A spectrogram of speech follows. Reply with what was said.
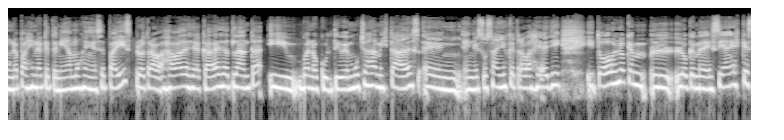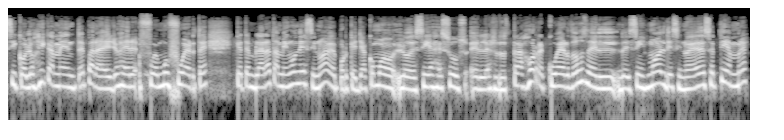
una página que teníamos en ese país, pero trabajaba desde acá, desde Atlanta, y bueno, cultivé muchas amistades en, en esos años que trabajé allí. Y todos lo que, lo que me decían es que psicológicamente para ellos fue muy fuerte que temblara también un 19, porque ya como lo decía Jesús, les trajo recuerdos del, del sismo del 19 de septiembre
